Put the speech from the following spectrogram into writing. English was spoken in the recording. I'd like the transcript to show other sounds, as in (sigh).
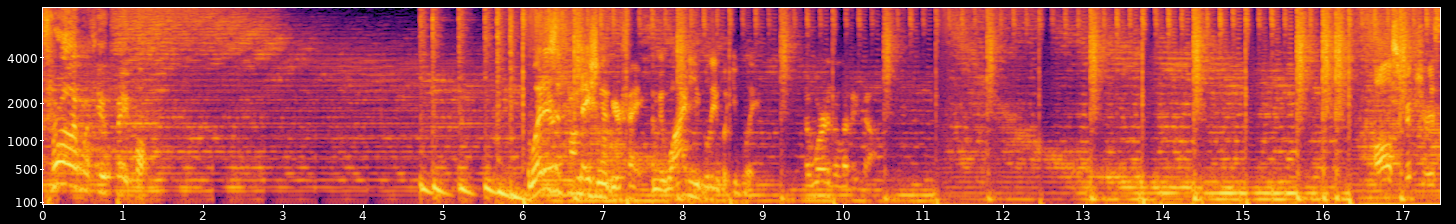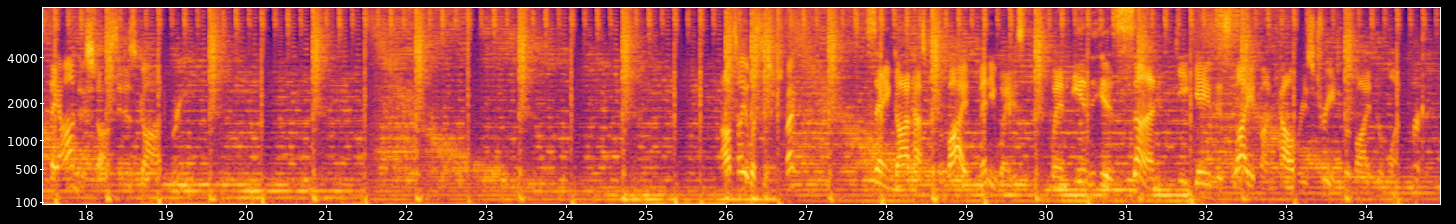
What's wrong with you people? What is the foundation of your faith? I mean, why do you believe what you believe? The word of the living God. All scripture is theopneustos. It is God breathed. I'll tell you what's disrespectful. Saying God has to provide in many ways when in his son he gave his life on Calvary's tree to provide the one perfect.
